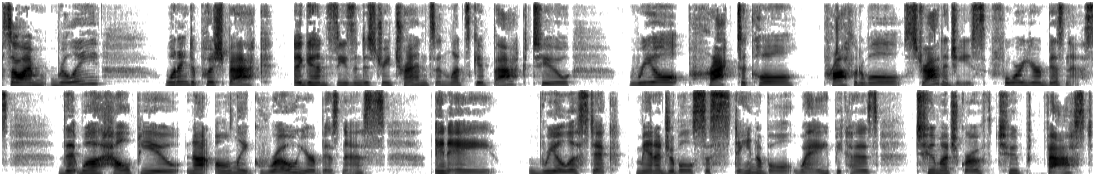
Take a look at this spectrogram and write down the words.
So I'm really wanting to push back against these industry trends and let's get back to real, practical, profitable strategies for your business that will help you not only grow your business in a realistic, manageable, sustainable way because too much growth too fast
